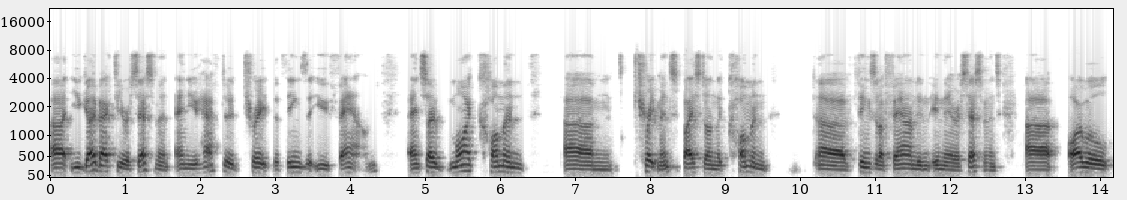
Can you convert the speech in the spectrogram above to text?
uh, you go back to your assessment and you have to treat the things that you found. And so my common um, treatments based on the common uh, things that I found in, in their assessments, uh, I will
